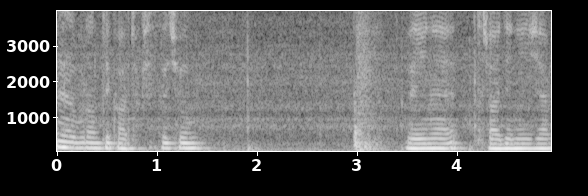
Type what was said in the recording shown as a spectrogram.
Evet buradan tekrar Türkçe seçiyorum. Ve yine try deneyeceğim.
